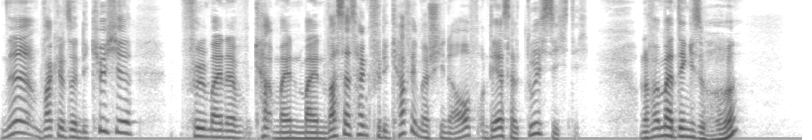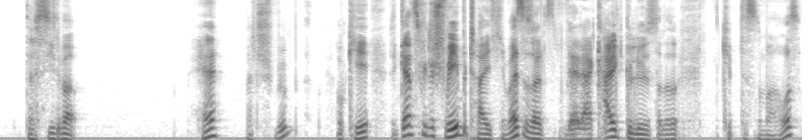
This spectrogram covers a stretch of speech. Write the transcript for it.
ne, wackel so in die Küche, fülle meine, Ka mein, meinen Wassertank für die Kaffeemaschine auf und der ist halt durchsichtig. Und auf einmal denke ich so, hä? Das sieht aber. Hä? Was schwimmt? Okay, ganz viele Schwebeteilchen, weißt du, so als wäre da kalt gelöst oder so. Kipp das nochmal aus.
